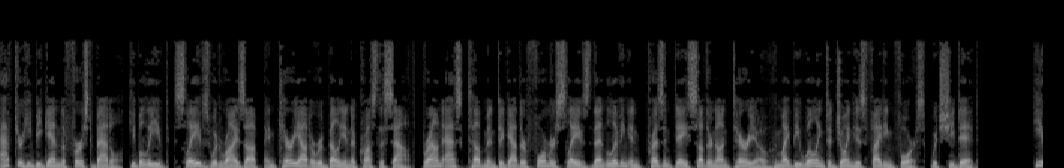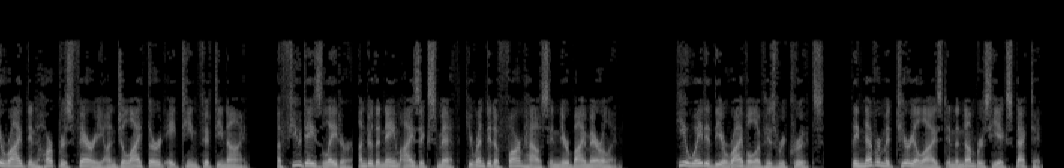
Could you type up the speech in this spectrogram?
After he began the first battle, he believed, slaves would rise up and carry out a rebellion across the South. Brown asked Tubman to gather former slaves then living in present-day southern Ontario who might be willing to join his fighting force, which she did. He arrived in Harper's Ferry on July 3, 1859. A few days later, under the name Isaac Smith, he rented a farmhouse in nearby Maryland. He awaited the arrival of his recruits. They never materialized in the numbers he expected.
